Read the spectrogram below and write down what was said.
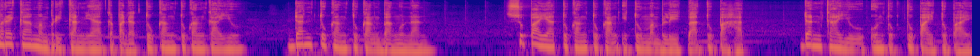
Mereka memberikannya kepada tukang-tukang kayu dan tukang-tukang bangunan supaya tukang-tukang itu membeli batu pahat dan kayu untuk tupai-tupai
